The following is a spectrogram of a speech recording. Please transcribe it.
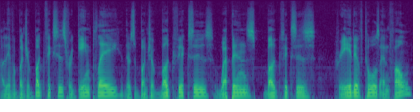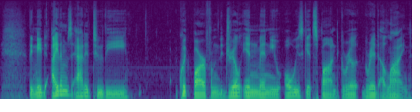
uh, they have a bunch of bug fixes for gameplay. There's a bunch of bug fixes, weapons, bug fixes, creative tools, and phone. They made items added to the quick bar from the drill in menu always get spawned grid aligned.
